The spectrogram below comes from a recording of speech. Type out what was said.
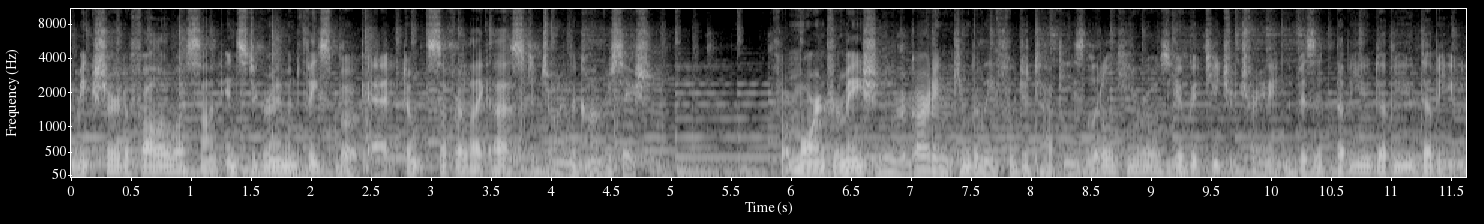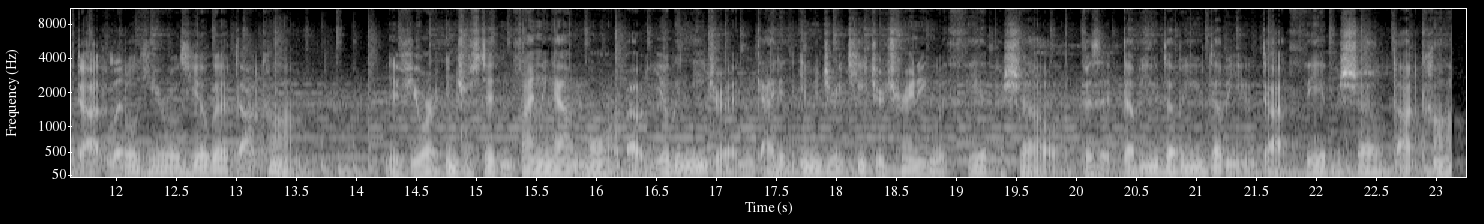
Make sure to follow us on Instagram and Facebook at Don't Suffer Like Us to join the conversation. For more information regarding Kimberly Fujitaki's Little Heroes Yoga teacher training, visit www.littleheroesyoga.com. If you are interested in finding out more about Yoga Nidra and guided imagery teacher training with Thea Pichel, visit www.theapichel.com.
